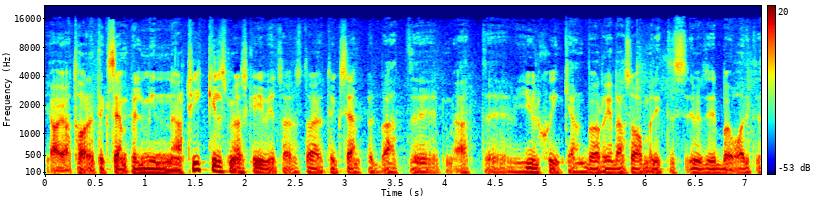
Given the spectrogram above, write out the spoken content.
Ja, jag tar ett exempel i min artikel som jag skrivit. Så tar jag ett exempel på att, eh, att eh, julskinkan bör redas av med lite, det bör vara lite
